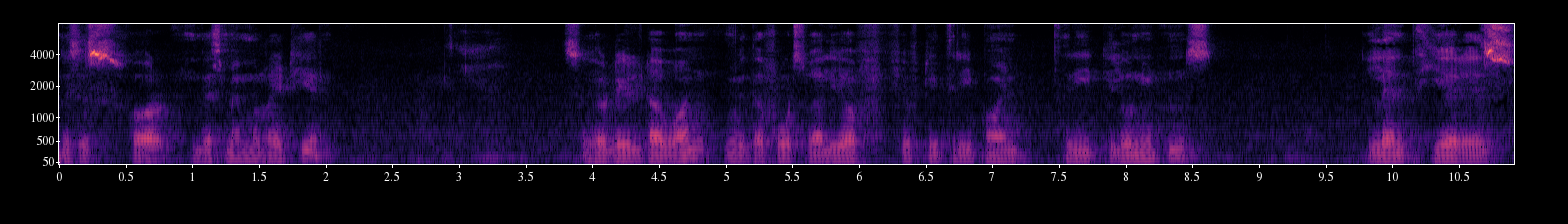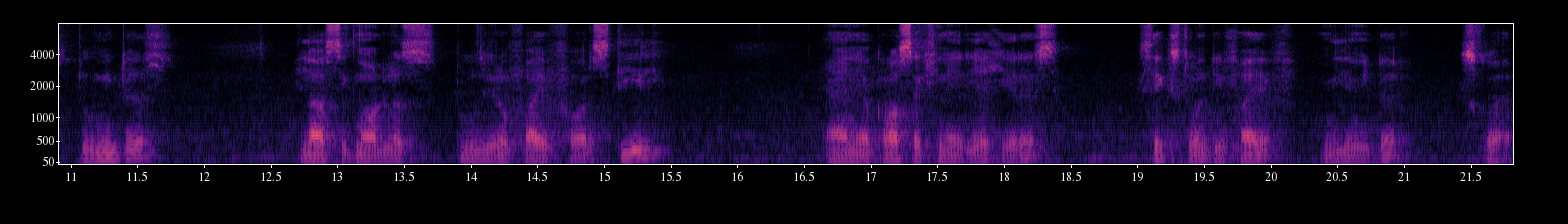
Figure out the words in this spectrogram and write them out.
this is for this member right here. So your delta 1 with a force value of 53.3 kilonewtons. Length here is 2 meters. Elastic modulus 205 for steel. And your cross section area here is 625 millimeter square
